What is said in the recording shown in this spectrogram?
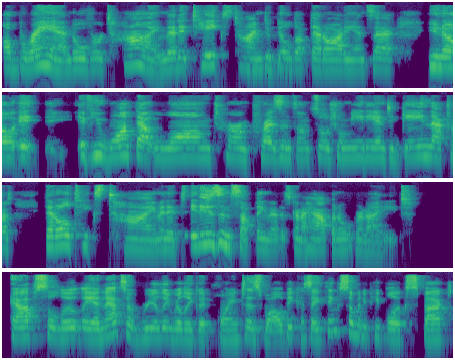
a brand over time that it takes time mm-hmm. to build mm-hmm. up that audience that you know it if you want that long-term presence on social media and to gain that trust that all takes time and it, it isn't something that is going to happen overnight Absolutely. And that's a really, really good point as well, because I think so many people expect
